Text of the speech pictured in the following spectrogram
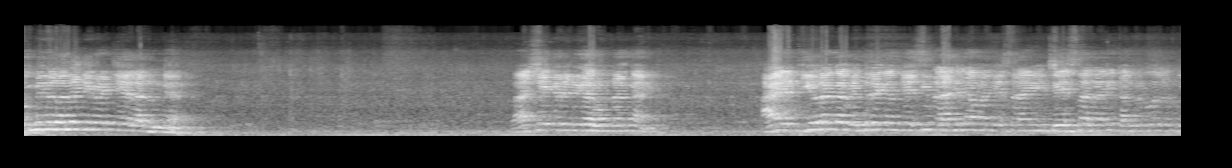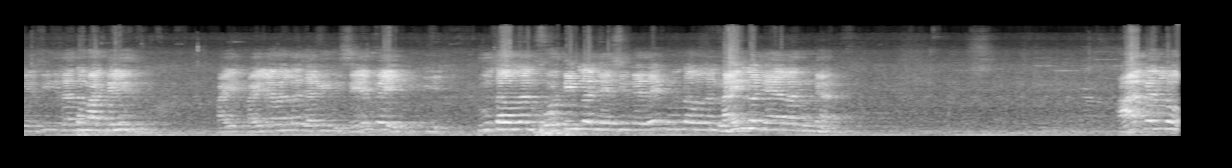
తొమ్మిదిలోనే డివైడ్ చేయాలని ఉన్నారు. రాజశేఖర రెడ్డి గారు ఉండగానే ఆయన తీవ్రంగా వ్యతిరేకం చేసి రాజీనామా చేస్తారని చేస్తారని గందరగోళం చేసి ఇదంతా మాకు తెలియదు పై పై లెవెల్లో జరిగింది. సేమ్ వే టూ థౌజండ్ ఫోర్టీన్లో చేసిందేదే టూ థౌజండ్ నైన్లో చేయాలని ఉన్నారు. ఆఖరిలో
